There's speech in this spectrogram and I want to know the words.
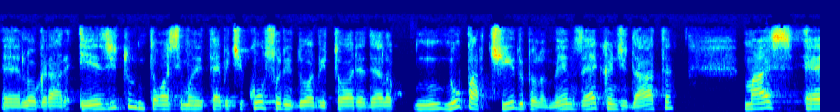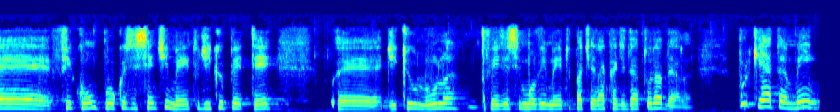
é, lograr êxito, então a Simone Tebet consolidou a vitória dela no partido, pelo menos, é candidata mas é, ficou um pouco esse sentimento de que o PT, é, de que o Lula fez esse movimento para tirar a candidatura dela. Porque é também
